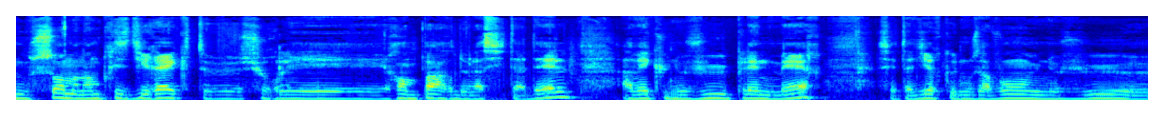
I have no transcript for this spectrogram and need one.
Nous sommes en emprise directe euh, sur les remparts de la citadelle avec une vue pleine mer, c'est-à-dire que nous avons une vue euh,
